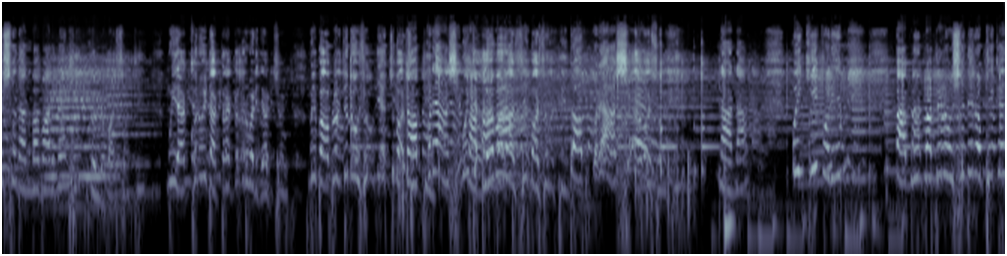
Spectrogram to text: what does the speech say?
ওষুধ আনবা পারবেন ঠিক করল বাসন্তী? মুই এখন ওই ডাক্তার কাকার বাড়ি যাচ্ছি। মুই বাবলার জন্য ওষুধ নিয়ে যাচ্ছি টপ করে আসেন মুই আবার আসি বাসন্তী। টপ করে আসে হ্যাঁ, বাসন্তী। না না। ওই কি করি বাবলুর বাপের ওষুধের অপেক্ষা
